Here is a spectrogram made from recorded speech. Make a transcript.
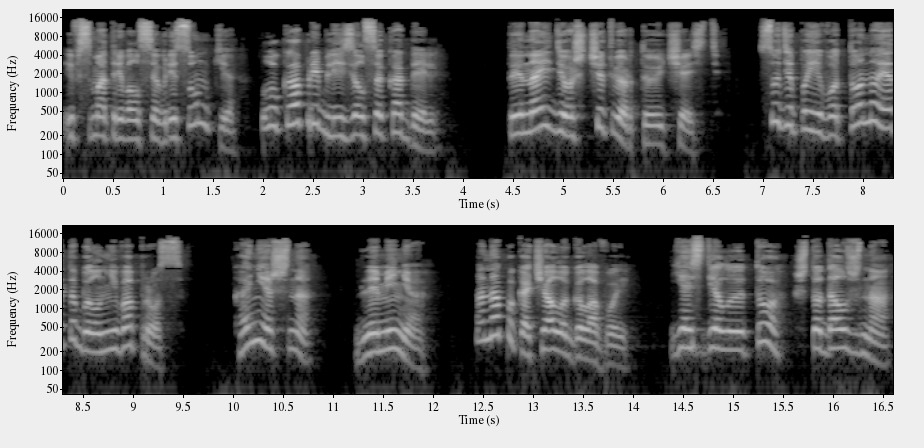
и всматривался в рисунки, Лука приблизился к Адель. «Ты найдешь четвертую часть». Судя по его тону, это был не вопрос. «Конечно. Для меня». Она покачала головой. «Я сделаю то, что должна».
